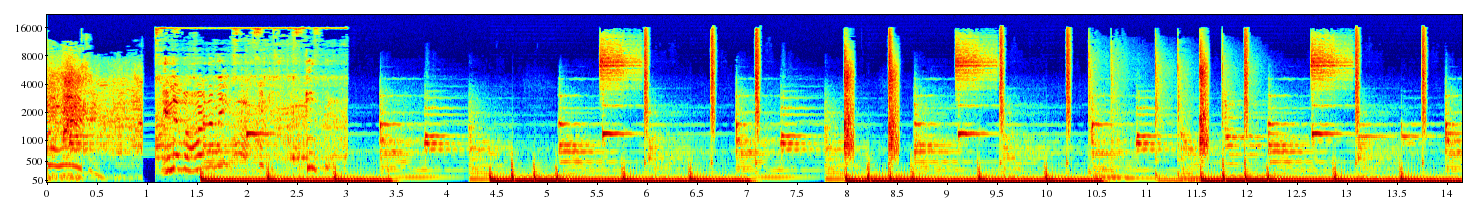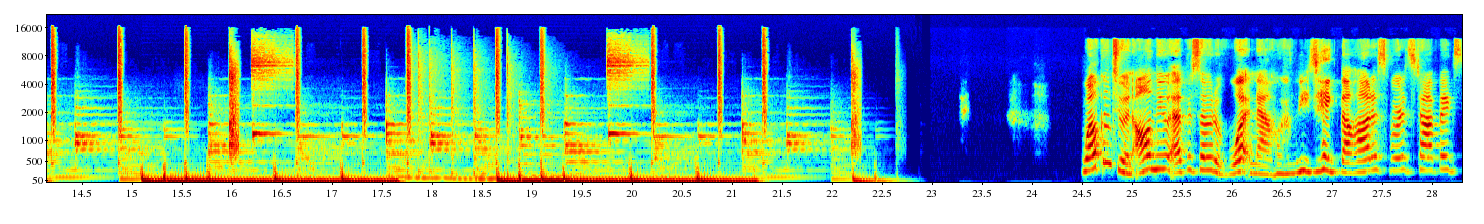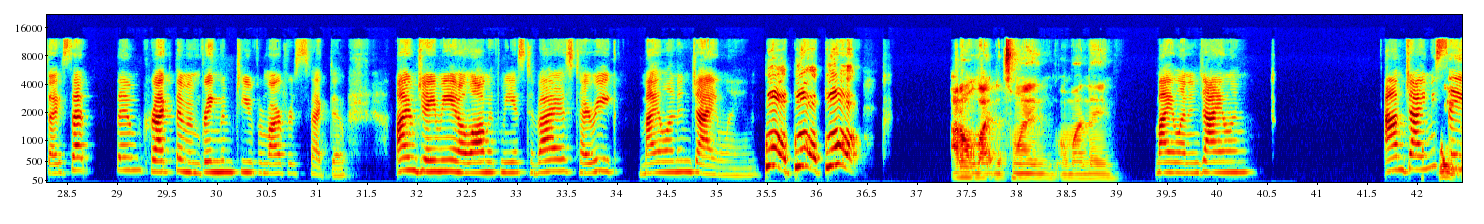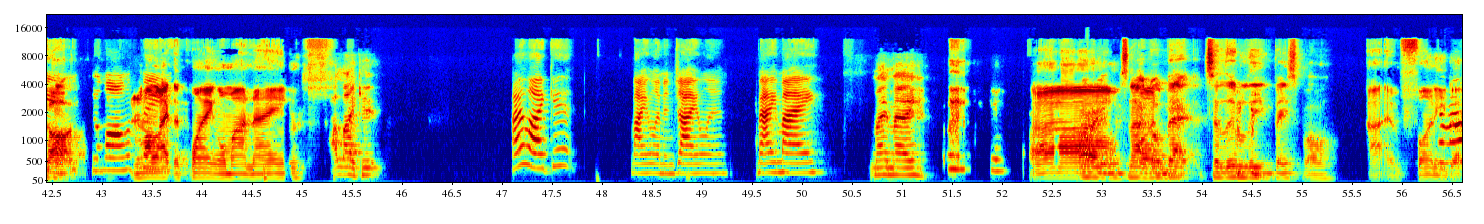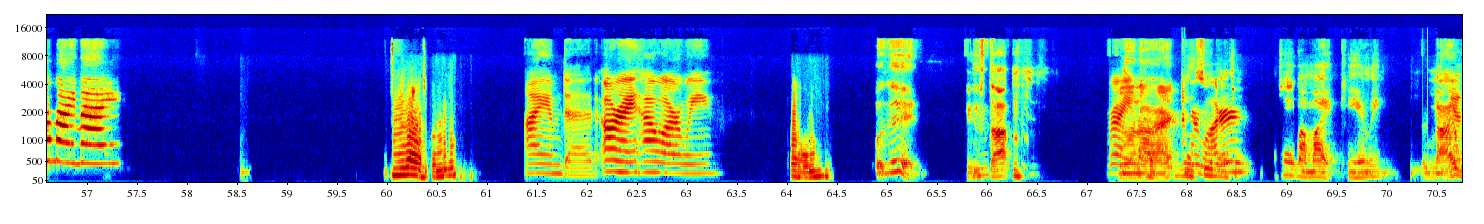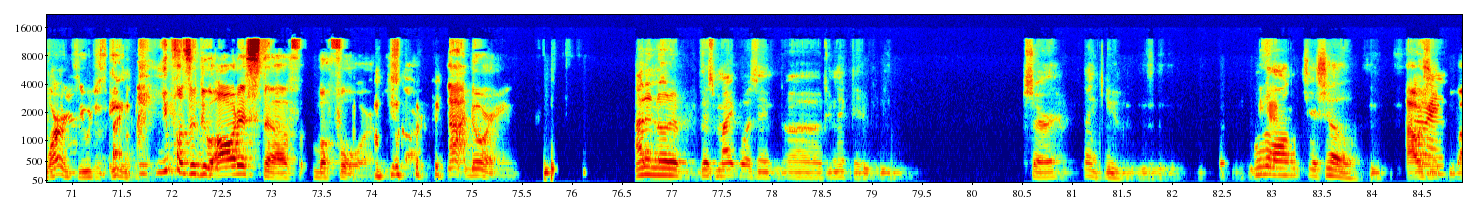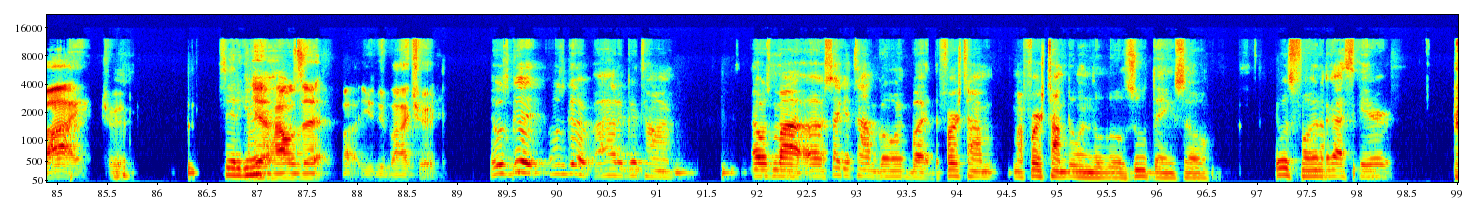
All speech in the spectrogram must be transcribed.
easy. You never heard of me? Stupid. Welcome to an all new episode of What Now, where we take the hottest sports topics, dissect them, correct them, and bring them to you from our perspective. I'm Jamie, and along with me is Tobias, Tyreek, Mylon, and Jylan. Blah, blah, blah. I don't like the twang on my name. Mylon and Jylan. I'm Jamie Hey, C. Along with I don't like the twang on my name. I like it. I like it. Mylon and Jylan. May May. May May. All right, let's not go back to Little League baseball. I am funny. Come on, May May. I am dead. All right, how are we? We're good. Can you stop? Right. Doing all right. Underwater. I changed my mic. Can you hear me? Nah, it works. You were just eating. You supposed to do all this stuff before, you start, not during. I didn't know that this mic wasn't uh connected. Sir, thank you. Move Yeah. along with your show. How was All your Dubai trip? Say it again. Yeah, how was that? Uh, your Dubai trip. It was good. It was good. I had a good time. That was my uh, second time going, but the first time, my first time doing the little zoo thing. So it was fun. I got scared.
